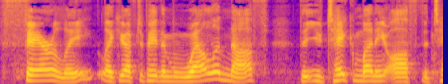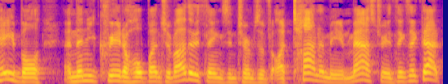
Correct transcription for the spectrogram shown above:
fairly like you have to pay them well enough that you take money off the table and then you create a whole bunch of other things in terms of autonomy and mastery and things like that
